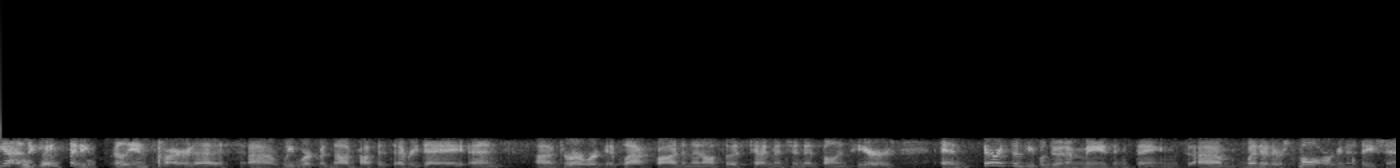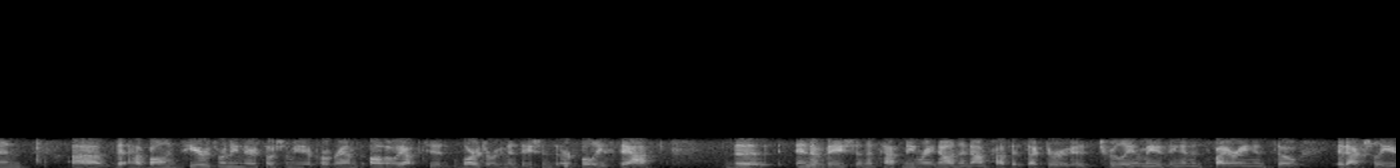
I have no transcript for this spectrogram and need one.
Yeah, and okay. the case studies really inspired us. Uh, we work with nonprofits every day, and uh, through our work at Blackbaud, and then also, as Chad mentioned, as volunteers. And there are some people doing amazing things, um, whether they're small organizations uh, that have volunteers running their social media programs, all the way up to large organizations that are fully staffed the innovation that's happening right now in the nonprofit sector is truly amazing and inspiring, and so it actually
